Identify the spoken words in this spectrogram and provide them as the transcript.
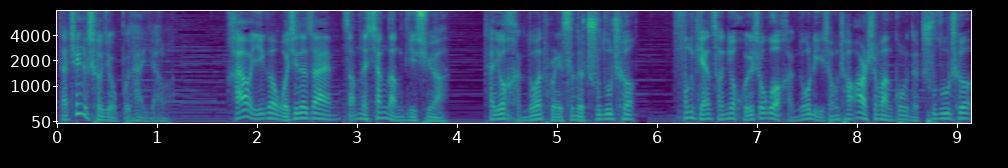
但这个车就不太一样了。还有一个，我记得在咱们的香港地区啊，它有很多普锐斯的出租车，丰田曾经回收过很多里程超二十万公里的出租车，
